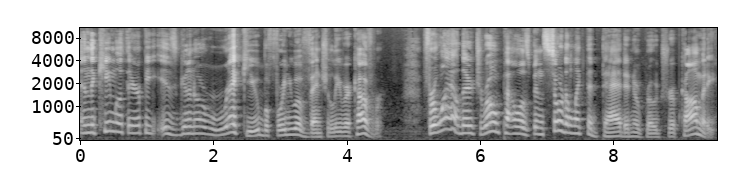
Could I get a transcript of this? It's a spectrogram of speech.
and the chemotherapy is gonna wreck you before you eventually recover. For a while there, Jerome Powell has been sorta like the dad in a road trip comedy.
